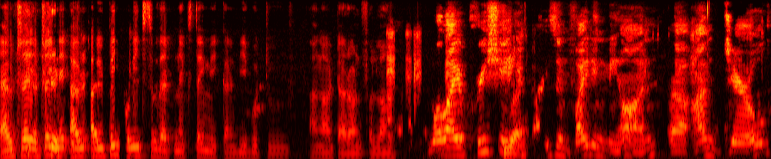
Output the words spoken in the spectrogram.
I'll try. I'll try. I'll, I'll pay for it so that next time we can be able to hang out around for long. Well, I appreciate Right. you guys inviting me on. Uh, I'm Gerald.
